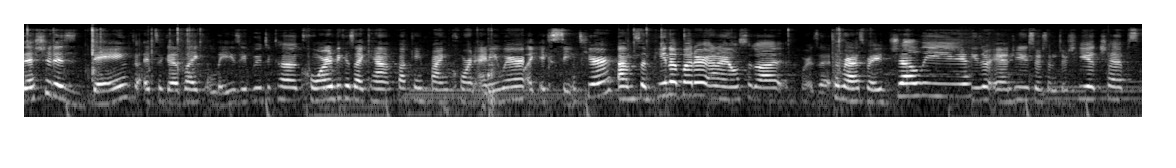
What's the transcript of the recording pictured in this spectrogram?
This shit is dank. It's a good like lazy food to cook. Corn because I can't fucking find corn anywhere. Like extinct here. Um, some peanut butter and I also got, where is it? Some raspberry jelly. These are Angie's. There's some tortilla chips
